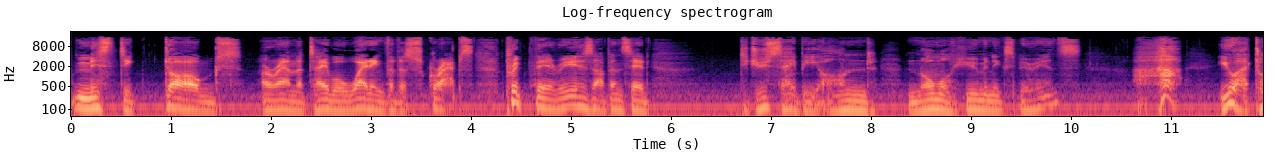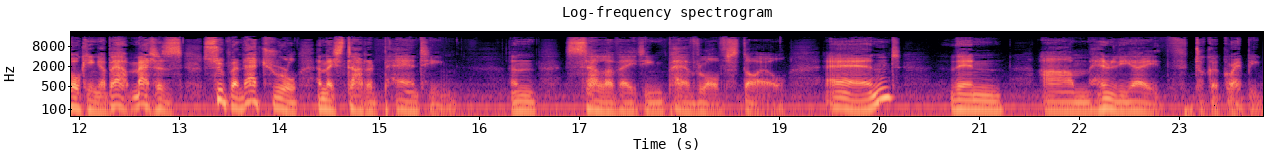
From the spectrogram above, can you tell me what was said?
mystic dogs around the table waiting for the scraps pricked their ears up and said, Did you say beyond normal human experience? Aha! You are talking about matters supernatural. And they started panting and salivating Pavlov style. And then um, Henry VIII took a great big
